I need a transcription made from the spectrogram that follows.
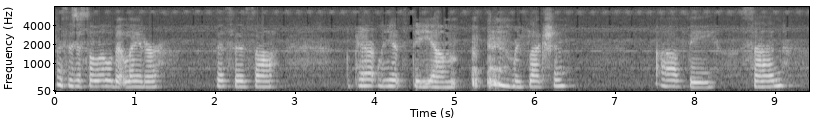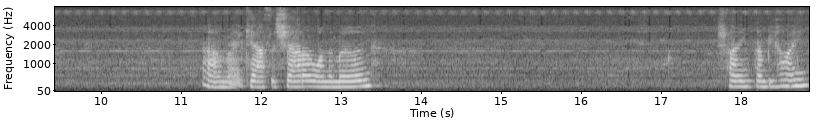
This is just a little bit later. This is, uh, apparently it's the um, reflection of the sun um, it casts a shadow on the moon, shining from behind.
